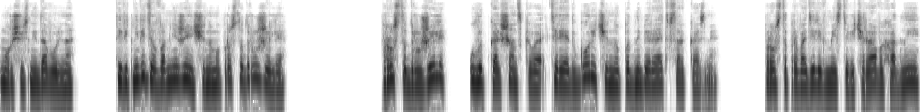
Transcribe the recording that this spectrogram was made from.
Морщусь недовольно. «Ты ведь не видел во мне женщину, мы просто дружили». «Просто дружили?» Улыбка Альшанского теряет в горечи, но поднабирает в сарказме. «Просто проводили вместе вечера, выходные,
